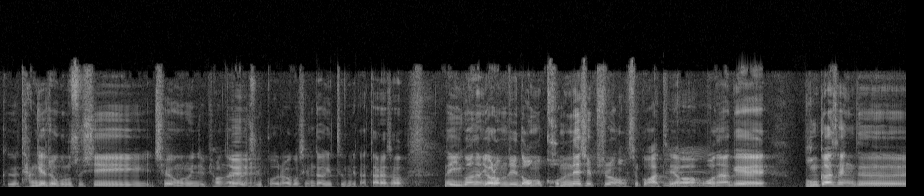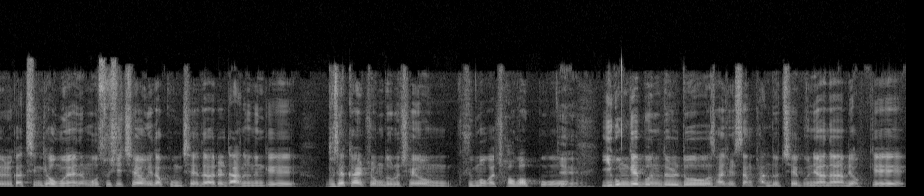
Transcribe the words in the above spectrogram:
그 단계적으로 수시 채용으로 이제 변화를 네. 줄 거라고 생각이 듭니다. 따라서 근데 이거는 여러분들이 너무 겁내실 필요는 없을 것 같아요. 워낙에 문과생들 같은 경우에는 뭐 수시 채용이다 공채다를 나누는 게 무색할 정도로 채용 규모가 적었고 예. 이공계 분들도 사실상 반도체 분야나 몇개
